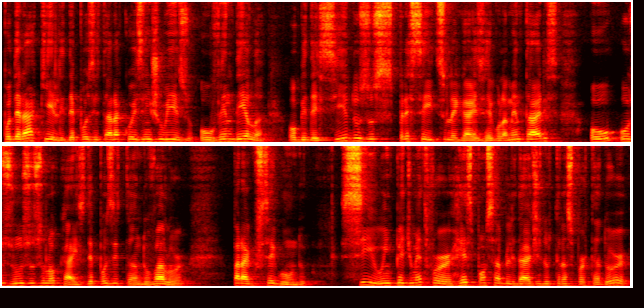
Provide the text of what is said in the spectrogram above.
poderá aquele depositar a coisa em juízo ou vendê-la, obedecidos os preceitos legais regulamentares ou os usos locais, depositando o valor. Parágrafo 2 se o impedimento for responsabilidade do transportador,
